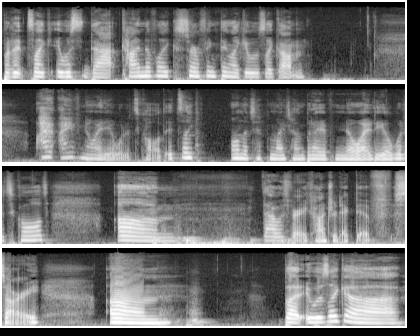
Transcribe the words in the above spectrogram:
but it's like it was that kind of like surfing thing. Like it was like um. I I have no idea what it's called. It's like on the tip of my tongue, but I have no idea what it's called. Um, that was very contradictive. Sorry. Um, but it was like a,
